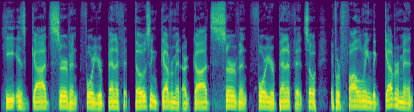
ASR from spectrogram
he is God's servant for your benefit. Those in government are God's servant for your benefit. So if we're following the government,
